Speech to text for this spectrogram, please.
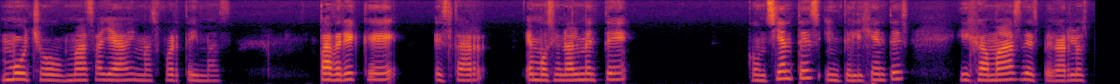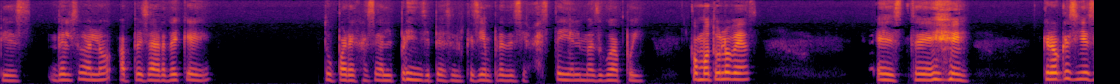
mucho más allá y más fuerte y más padre que estar emocionalmente conscientes, inteligentes y jamás despegar los pies del suelo a pesar de que tu pareja sea el príncipe azul que siempre decía, ah, este y el más guapo y como tú lo veas, este, creo que sí es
